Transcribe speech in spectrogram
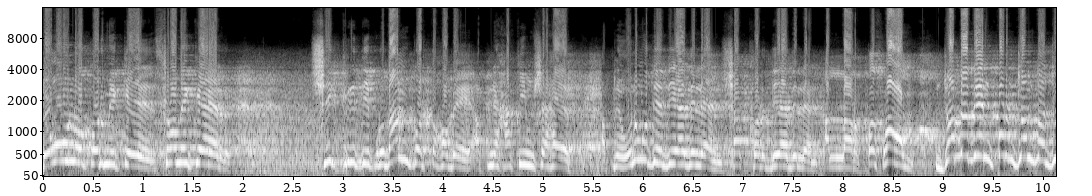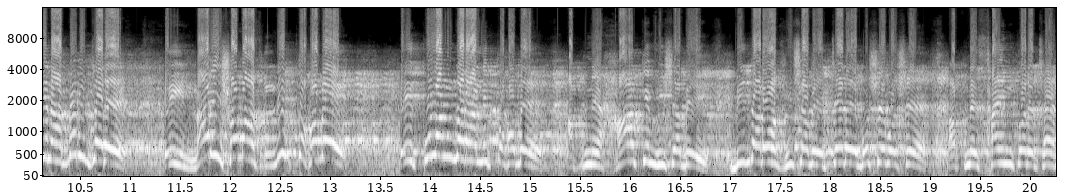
যৌন কর্মীকে শ্রমিকের স্বীকৃতি প্রদান করতে হবে। আপনি হাকিম সাহেব, আপনি অনুমতি দিয়ে দিলেন, স্বাক্ষর দিয়ে দিলেন, আল্লাহর কসম। যতদিন পর্যন্ত জিনা বেবিচারে এই নারী সমাজ লিপ্ত হবে, এই কুলাঙ্গারা লিপ্ত হবে, আপনি হাকিম হিসাবে, বিচারক হিসাবে চেড়ে বসে বসে আপনি সাইন করেছেন,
